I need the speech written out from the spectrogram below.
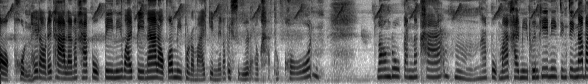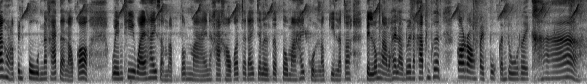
ออกผลให้เราได้ทานแล้วนะคะ ปลูกปีนี้ไว้ปีหน้าเราก็มีผลไม้กินไม่ต้องไปซื้อแล้วค่ะ ทุกคน ลองดูกันนะคะหน่าปลูกมากใครมีพื้นที่นี่จริง ๆ หน้าบ้านของเราเป็นปูนนะคะ แต่เราก็เว้นที่ไว้ให้สำหรับต้นไม้นะคะ เขาก็จะได้เจริญเติบโตมาให้ผลเรากิน แล้วก็เป็นร่มเงาให้เราด้วยนะคะ เพื่อนๆก็ลองไปปลูกกันดูเลยค่ะ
